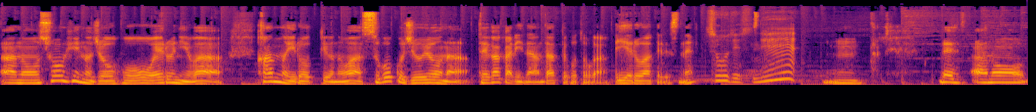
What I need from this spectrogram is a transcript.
あの、商品の情報を得るには、缶の色っていうのはすごく重要な手がかりなんだってことが言えるわけですね。そうですね。うん。で、あの、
